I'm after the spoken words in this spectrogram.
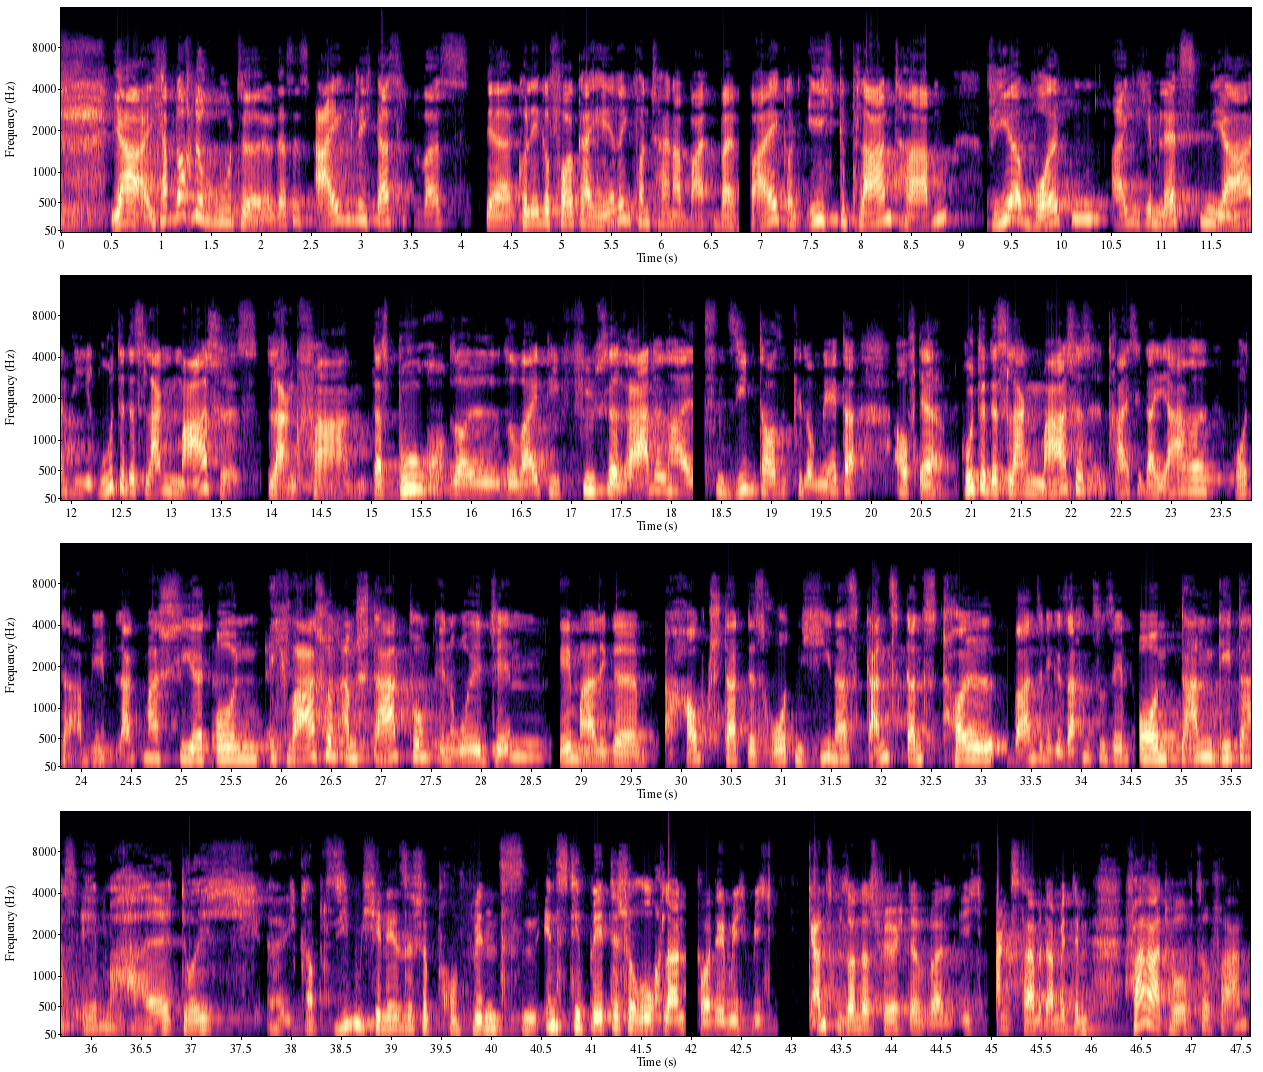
ja, ich habe noch eine Route. Das ist eigentlich das, was der Kollege Volker Hering von China by Bike und ich geplant haben. Wir wollten eigentlich im letzten Jahr die Route des langen Marsches langfahren. Das Buch soll, soweit die Füße radeln heißen, 7000 Kilometer auf der Route des langen Marsches, 30er Jahre, Rote Armee lang marschiert. Und ich war schon am Startpunkt in Ruijin, ehemalige Hauptstadt des Roten Chinas. Ganz, ganz toll, wahnsinnige Sachen zu sehen. Und dann geht das eben halt durch, äh, ich glaube, sieben chinesische Provinzen ins tibetische Hochland, vor dem ich mich ganz besonders fürchte, weil ich Angst habe, da mit dem Fahrrad hochzufahren.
